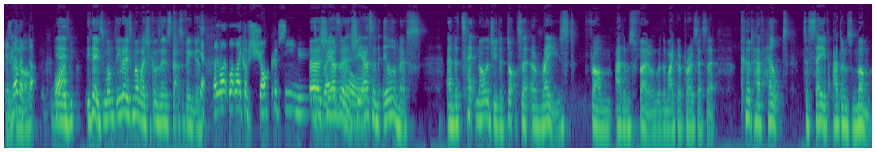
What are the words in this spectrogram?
His mother. no. di- Yeah, What? his, yeah, his mum. You know his mum when she comes in and snaps her fingers. Yeah, like, like, like of shock of seeing. his No, she has a she has an illness, and the technology the doctor erased from Adam's phone with the microprocessor could have helped to save Adam's mum.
